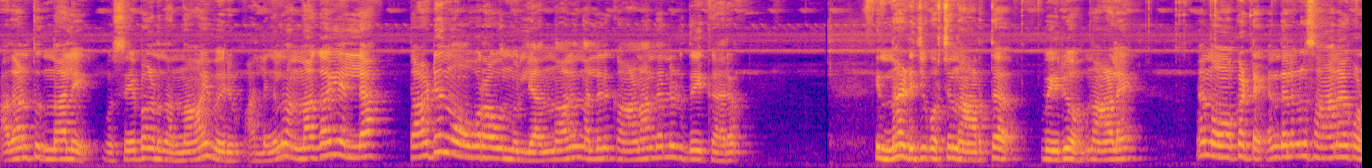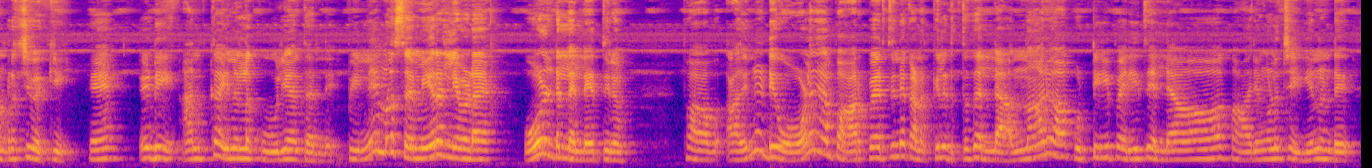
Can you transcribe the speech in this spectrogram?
അതാണ് തിന്നാലേ. മുസേബ് അങ്ങോട്ട് നന്നായി വരും. അല്ലെങ്കിൽ നന്നാകായി അല്ല. തടിയൊന്നും ഓവറാവൊന്നുമില്ല എന്നാലും നല്ലൊരു കാണാൻ തന്നെ ഒരു ഇതേക്കാരം. ഇന്ന് അടിച്ച് കുറച്ച് നേരത്തെ വരുമോ നാളെ? ഞാൻ നോക്കട്ടെ. എന്തായാലും നിങ്ങൾ സാധനം കൊണ്ടുവച്ച് വെക്കി. ഏ? എടി അനക്ക് അതിനുള്ള കൂലി ഞാൻ തരൽ. പിന്നെ നമ്മളെ സെമീറല്ലേ ഇവിടെ? ഓളുണ്ടല്ലോ എല്ലാത്തിനും. പാവ അതിനടി ഓളെ ഞാൻ പാർപ്പേരത്തിന്റെ കണക്കിലെടുത്തതല്ല. എന്നാലും ആ കുട്ടി ഈ പരീതി എല്ലാ കാര്യങ്ങളും ചെയ്യുന്നുണ്ട്.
